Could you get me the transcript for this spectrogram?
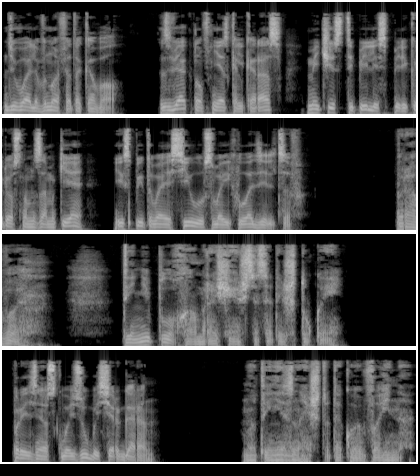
Дюваль вновь атаковал. Звякнув несколько раз, мечи сцепились в перекрестном замке, испытывая силу своих владельцев. «Право, ты неплохо обращаешься с этой штукой», — произнес сквозь зубы Сергаран. «Но ты не знаешь, что такое война».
